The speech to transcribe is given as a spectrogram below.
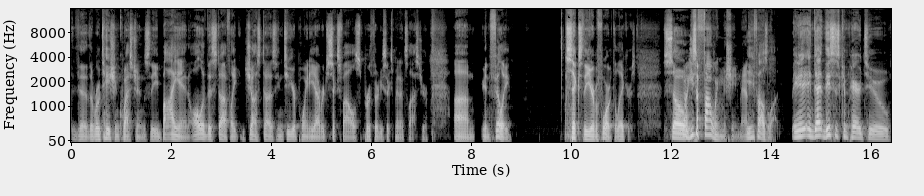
the, the rotation questions, the buy-in, all of this stuff like just does and to your point, he averaged 6 fouls per 36 minutes last year. Um in Philly. 6 the year before with the Lakers. So No, he's a fouling machine, man. he fouls a lot. And, and that this is compared to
